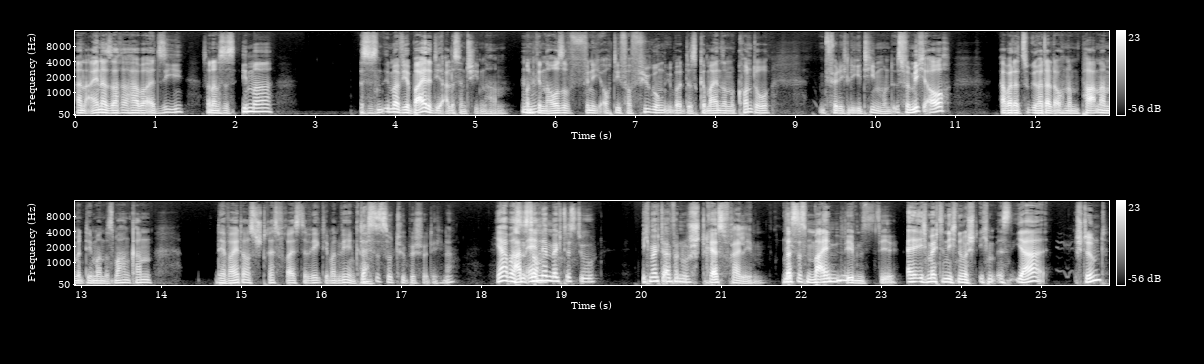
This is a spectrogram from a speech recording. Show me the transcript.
an einer Sache habe als sie, sondern es ist immer, es sind immer wir beide, die alles entschieden haben. Und Mhm. genauso finde ich auch die Verfügung über das gemeinsame Konto völlig legitim und ist für mich auch, aber dazu gehört halt auch ein Partner, mit dem man das machen kann, der weitaus stressfreiste Weg, den man wählen kann. Das ist so typisch für dich, ne? ja, aber Am es ist Ende möchtest du, ich möchte einfach nur stressfrei leben. Das ist mein Lebensziel. äh, ich möchte nicht nur, ich, es, ja, stimmt,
